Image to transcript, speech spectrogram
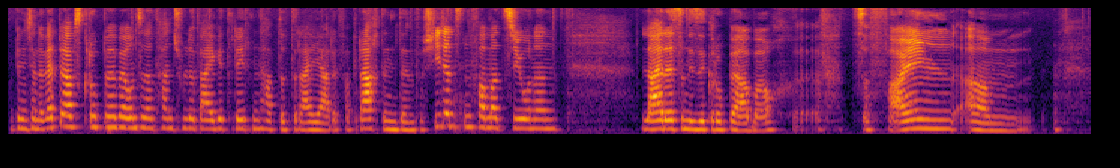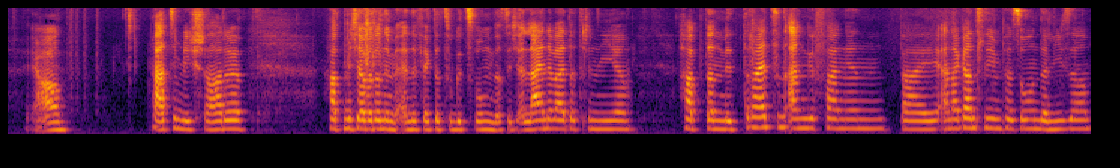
bin ich einer Wettbewerbsgruppe bei uns in der Tanzschule beigetreten, habe dort drei Jahre verbracht in den verschiedensten Formationen. Leider ist dann diese Gruppe aber auch äh, zerfallen. Ähm, ja, war ziemlich schade. Hat mich aber dann im Endeffekt dazu gezwungen, dass ich alleine weiter trainiere. Hab dann mit 13 angefangen bei einer ganz lieben Person, der Lisa,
